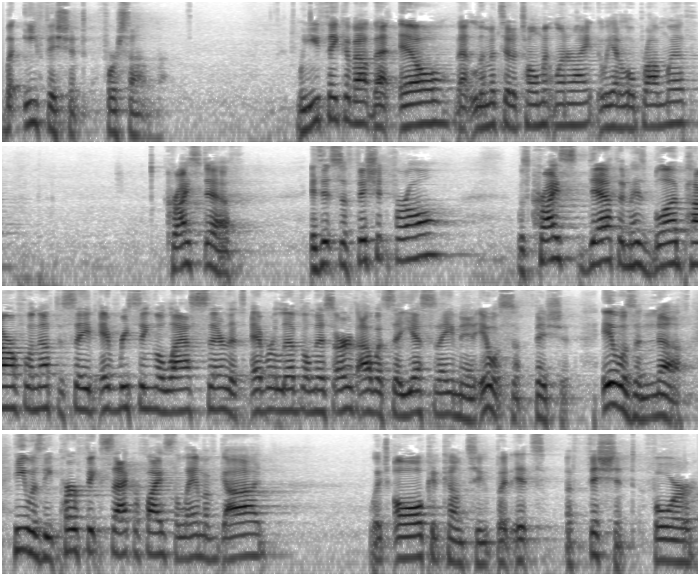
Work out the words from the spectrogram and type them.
but efficient for some. When you think about that L, that limited atonement one, right, that we had a little problem with, Christ's death, is it sufficient for all? Was Christ's death and his blood powerful enough to save every single last sinner that's ever lived on this earth? I would say yes and amen. It was sufficient. It was enough. He was the perfect sacrifice, the Lamb of God, which all could come to, but it's efficient for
